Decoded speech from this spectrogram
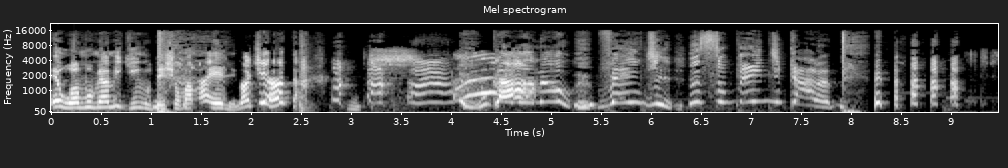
eu amo meu amiguinho, deixa eu mamar ele. Não adianta. Ah, não! Vende! Isso vende, cara!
